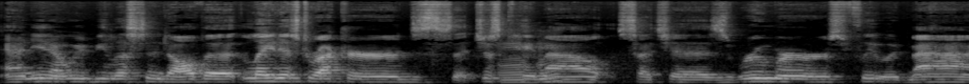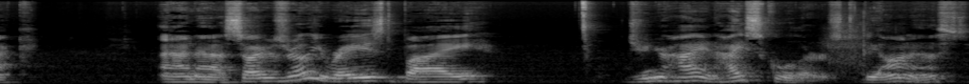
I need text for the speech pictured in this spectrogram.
And you know, we'd be listening to all the latest records that just mm-hmm. came out, such as Rumours, Fleetwood Mac, and uh, so I was really raised by junior high and high schoolers, to be honest.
